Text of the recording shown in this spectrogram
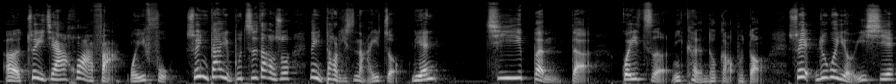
呃，最佳化法为辅，所以你到底不知道说，那你到底是哪一种？连基本的规则你可能都搞不懂。所以如果有一些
